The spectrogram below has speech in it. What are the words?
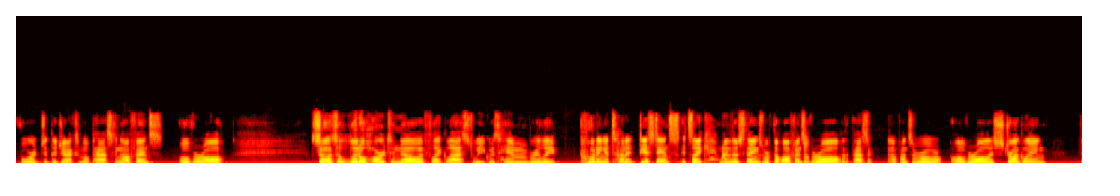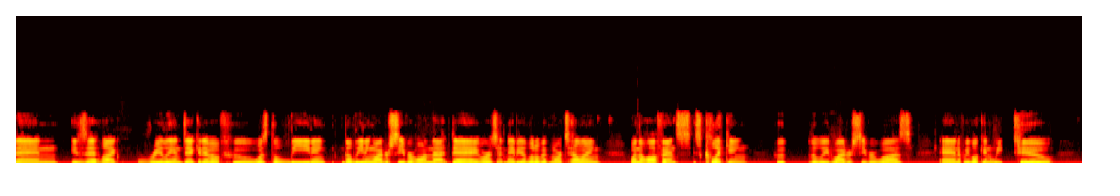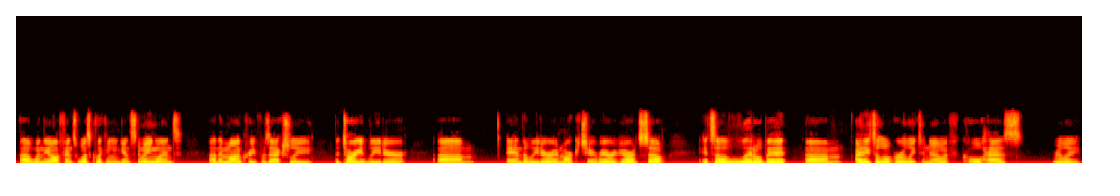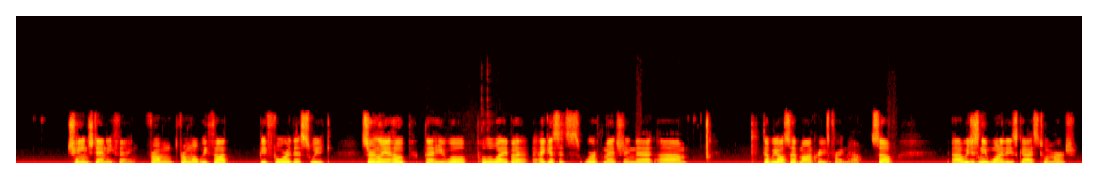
for the Jacksonville passing offense overall. So it's a little hard to know if like last week was him really putting a ton of distance. It's like one of those things where if the offense overall, if the passing offense overall is struggling, then is it like really indicative of who was the leading the leading wide receiver on that day, or is it maybe a little bit more telling when the offense is clicking who the lead wide receiver was? And if we look in week two, uh, when the offense was clicking against New England, uh, then Moncrief was actually the target leader um, and the leader in market share of air yards. So it's a little bit. Um, I think it's a little early to know if Cole has really changed anything from from what we thought before this week. Certainly, I hope that he will pull away, but I guess it's worth mentioning that um, that we also have Moncrief right now. So uh, we just need one of these guys to emerge.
